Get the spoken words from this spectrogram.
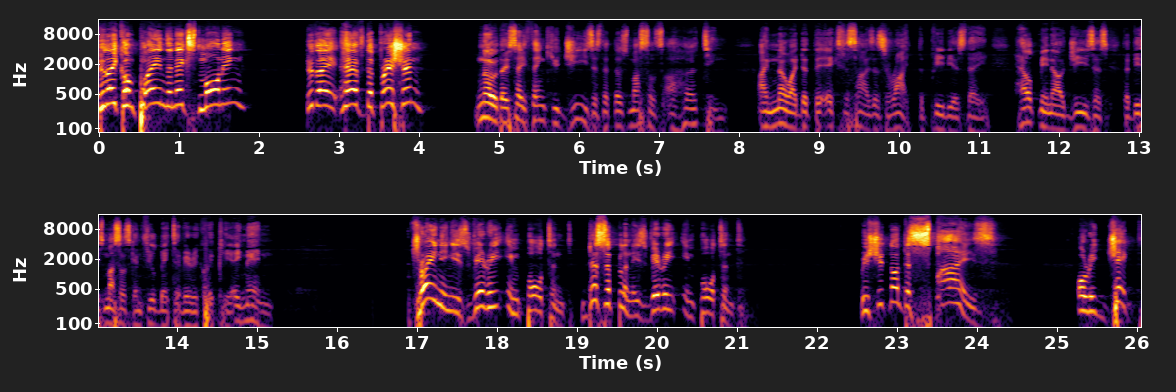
Do they complain the next morning? Do they have depression? No, they say, Thank you, Jesus, that those muscles are hurting. I know I did the exercises right the previous day. Help me now, Jesus, that these muscles can feel better very quickly. Amen. Training is very important. Discipline is very important. We should not despise or reject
